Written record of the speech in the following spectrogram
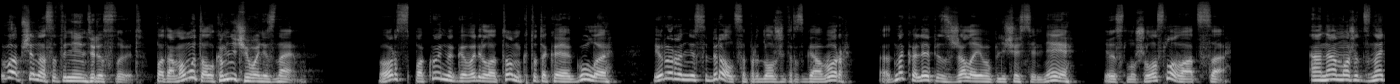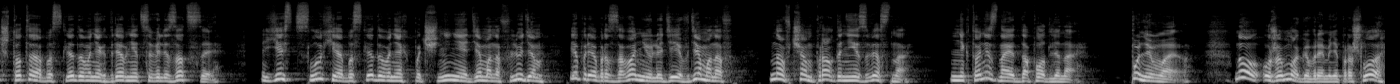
Вообще нас это не интересует, потому мы толком ничего не знаем». Орс спокойно говорил о том, кто такая Гула, и Роран не собирался продолжить разговор, однако Ляпис сжала его плечо сильнее и слушала слова отца. «Она может знать что-то об исследованиях древней цивилизации. Есть слухи об исследованиях подчинения демонов людям и преобразованию людей в демонов, но в чем правда неизвестно. Никто не знает доподлинно». «Понимаю. Ну, уже много времени прошло.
